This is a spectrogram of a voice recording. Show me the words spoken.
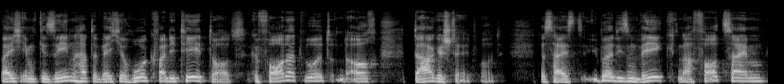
weil ich eben gesehen hatte, welche hohe Qualität dort gefordert wird und auch dargestellt wird. Das heißt, über diesen Weg nach Pforzheim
